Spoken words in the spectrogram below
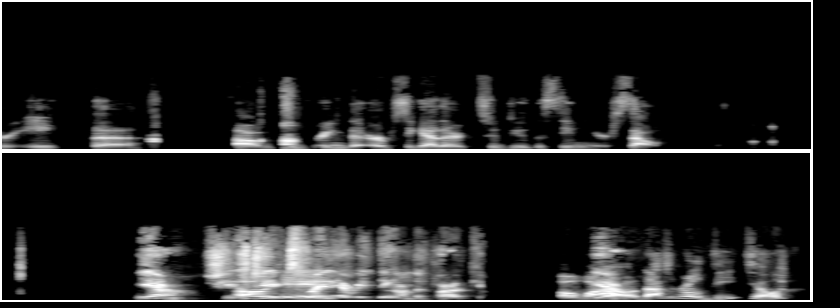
create the, um, to bring the herbs together to do the steaming yourself. Yeah, she, okay. she explained everything on the podcast. Oh, wow. Yeah. That's real detailed.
